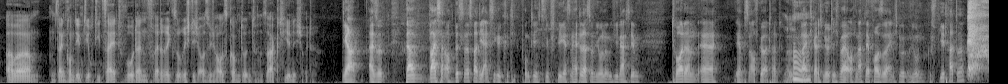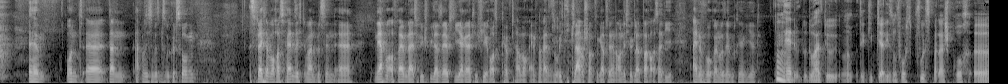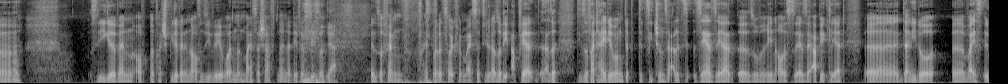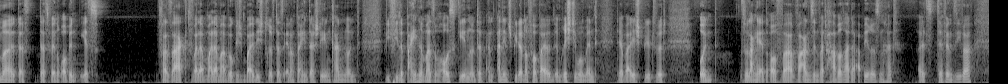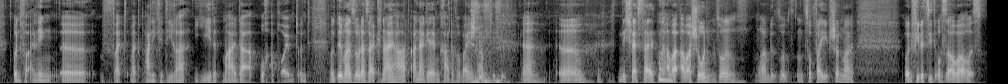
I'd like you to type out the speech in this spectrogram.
Aber dann kommt eben die, auch die Zeit, wo dann Frederik so richtig aus sich rauskommt und sagt, hier nicht heute. Ja, also da war ich dann auch ein bisschen, das war die einzige Kritikpunkt, den ich zu dem Spiel gestern hätte, dass Union irgendwie nach dem Tor dann äh, ja, ein bisschen aufgehört hat. Also Das war eigentlich gar nicht nötig, weil auch nach der Pause eigentlich nur Union gespielt hatte. Ähm, und äh, dann hat man sich so ein bisschen zurückgezogen. Ist vielleicht aber auch aus Fansicht immer ein bisschen äh, nervenaufreibender als für die Spieler selbst, die ja relativ viel rausgeköpft haben, auch einfach. Also so richtig klare Chancen gab es ja dann auch nicht für Gladbach, außer die eine, wo Renault sehr gut reagiert. Ja, du, du- du hast, du, es gibt ja diesen Fuß- Fußballerspruch, äh, Siege werden, auf, äh, Quatsch, Spiele werden in der Offensive gewonnen und Meisterschaften in der Defensive. Ja. Insofern hätten wir das Zeug für einen Meistertitel. Also die Abwehr, also diese Verteidigung, das, das sieht schon sehr, alles sehr, sehr äh, souverän aus, sehr, sehr abgeklärt. Äh, Danilo äh, weiß immer, dass, dass wenn Robin jetzt versagt, weil er, weil er mal wirklich einen Ball nicht trifft, dass er noch dahinter stehen kann und wie viele Beine mal so rausgehen und dann an, an den Spieler noch vorbei und im richtigen Moment der Ball gespielt wird. Und solange er drauf war, Wahnsinn, was Haberer da abgerissen hat als Defensiver. Und vor allen Dingen, äh, was, Rani Kedira jedes Mal da auch abräumt. Und, und immer so, dass er knallhart an der gelben Karte vorbeischrammt. ja, äh, nicht festhalten, aber, aber schon so, so ein Zupferhieb schon mal. Und vieles sieht auch sauber aus.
